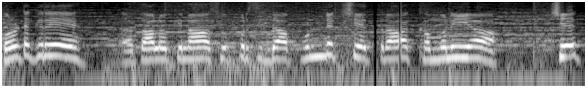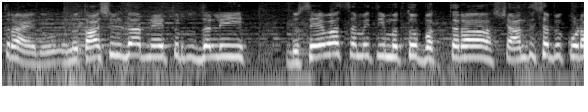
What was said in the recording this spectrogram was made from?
ಕೊರಟಗೆರೆ ತಾಲೂಕಿನ ಸುಪ್ರಸಿದ್ಧ ಪುಣ್ಯಕ್ಷೇತ್ರ, ಕಮನೀಯ ಕ್ಷೇತ್ರ ಇದು. ಇನ್ನು ತಹಶೀಲ್ದಾರ್ ನೇತೃತ್ವದಲ್ಲಿ ಒಂದು ಸೇವಾ ಸಮಿತಿ ಮತ್ತು ಭಕ್ತರ ಶಾಂತಿ ಸಭೆ ಕೂಡ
